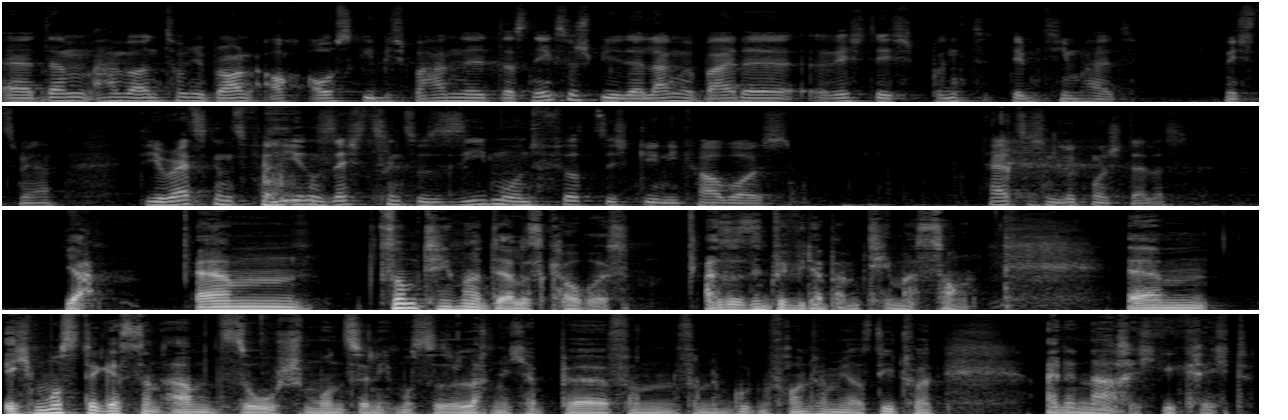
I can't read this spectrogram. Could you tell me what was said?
äh, dann haben wir Antonio Brown auch ausgiebig behandelt. Das nächste Spiel, da lagen wir beide richtig, bringt dem Team halt nichts mehr. Die Redskins verlieren 16 zu 47 gegen die Cowboys. Herzlichen Glückwunsch, Dallas. Ja, ähm, zum Thema Dallas Cowboys. Also sind wir wieder beim Thema Song. Ähm, ich musste gestern Abend so schmunzeln, ich musste so lachen. Ich habe äh, von, von einem guten Freund von mir aus Detroit eine Nachricht gekriegt.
